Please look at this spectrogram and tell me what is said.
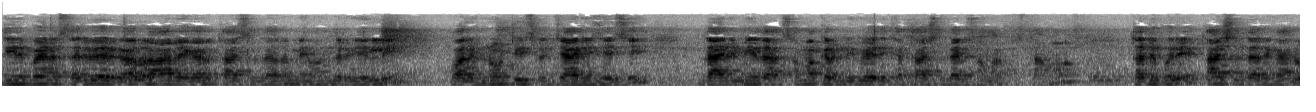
దీనిపైన సర్వేర్ గారు ఆర్ఏ గారు తహసీల్దారు మేమందరం వెళ్ళి వాళ్ళకి నోటీసులు జారీ చేసి దాని మీద సమగ్ర నివేదిక తహసీల్దార్కి సమర్పిస్తాము. తదుపరి తహసీల్దార్ గారు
